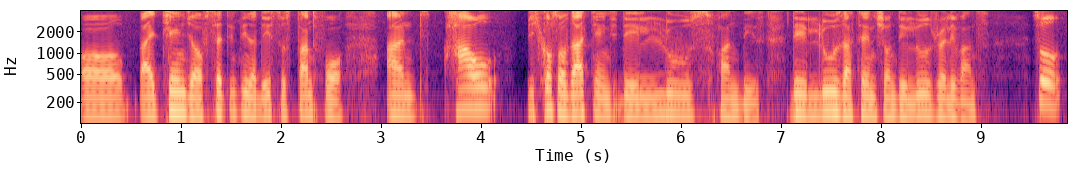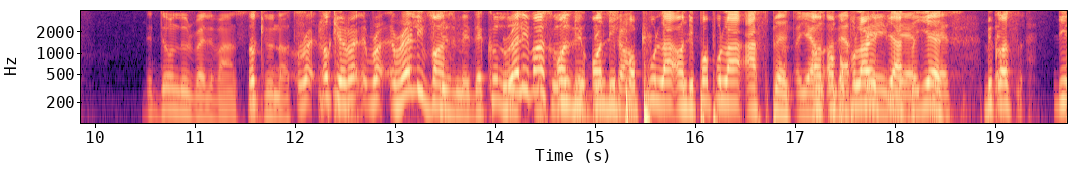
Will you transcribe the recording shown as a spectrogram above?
or by change of certain things that they used to stand for, and how because of that change they lose fan base, they lose attention, they lose relevance. So They don't lose relevance. Do not. re- okay, re- re- relevance. Excuse me, they could lose- relevance they could on the on the chunk. popular on the popular aspect Yeah, on, on on popularity fame, aspect. yes, Yes, yes. because the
